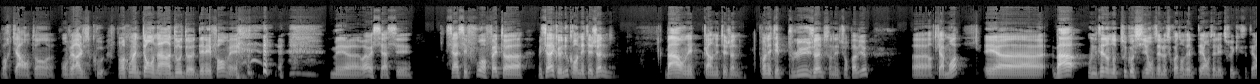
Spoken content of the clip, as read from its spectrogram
Voire 40 ans. Euh, on verra jusqu'où. Pendant combien de temps on a un dos d'éléphant, mais. mais euh, ouais, ouais c'est assez. C'est assez fou, en fait. Euh. Mais c'est vrai que nous, quand on était jeunes, bah, on est, quand on était jeunes. Quand on était plus jeunes, parce qu'on est toujours pas vieux. en tout cas, moi. Et bah, on était dans notre truc aussi. On faisait le squat, on faisait le terre, on faisait les trucs, etc.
